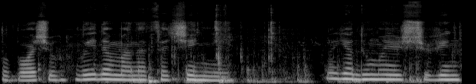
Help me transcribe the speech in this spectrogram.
Побачу, вийде в мене це чи ні. Ну, я думаю, що він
